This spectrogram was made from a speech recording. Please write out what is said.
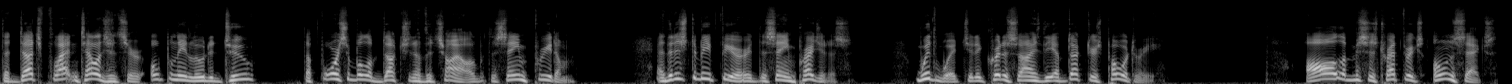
The Dutch flat intelligencer openly alluded to the forcible abduction of the child with the same freedom, and it is to be feared the same prejudice, with which it had criticized the abductor's poetry. All of Mrs. Tretherick's own sex,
